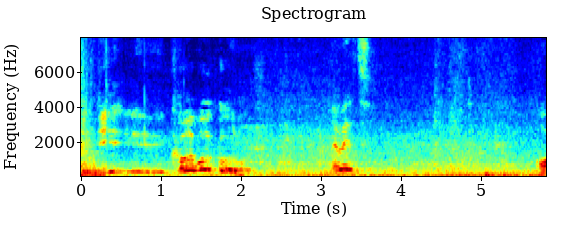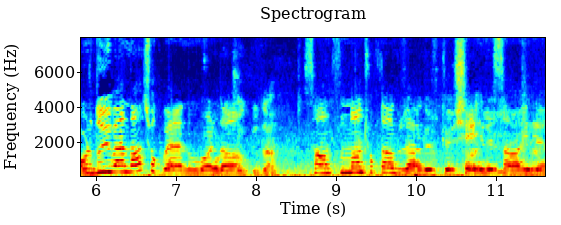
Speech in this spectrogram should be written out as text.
Ciddi e, kalabalık olurmuş. Evet. Ordu'yu ben daha çok beğendim bu arada. Orada çok güzel. Samsun'dan çok daha güzel gözüküyor. Şehri, sahili.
